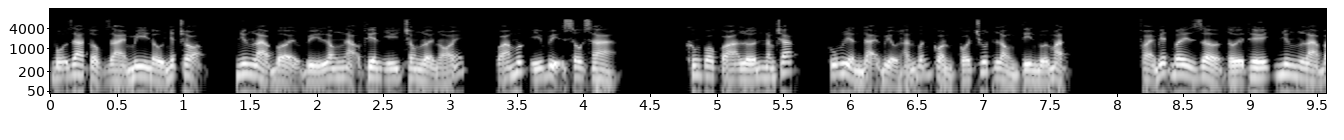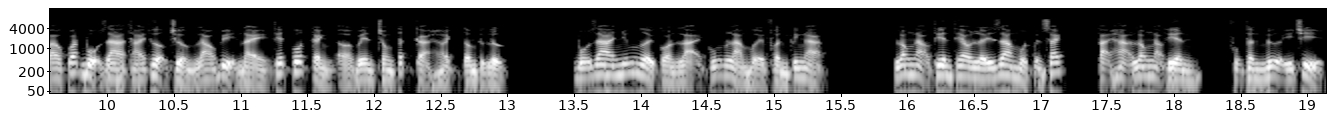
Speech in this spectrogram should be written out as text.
bộ gia tộc dài mi đầu nhất chọn, nhưng là bởi vì long ngạo thiên ý trong lời nói, quá mức ý vị sâu xa. Không có quá lớn nắm chắc, cũng liền đại biểu hắn vẫn còn có chút lòng tin đối mặt phải biết bây giờ tới thế nhưng là bao quát bộ gia thái thượng trưởng lão vị này thiết cốt cảnh ở bên trong tất cả hạch tâm thực lực. Bộ gia những người còn lại cũng là mười phần kinh ngạc. Long ngạo thiên theo lấy ra một quyển sách, tại hạ long ngạo thiên, phụng thần nữ ý chỉ,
